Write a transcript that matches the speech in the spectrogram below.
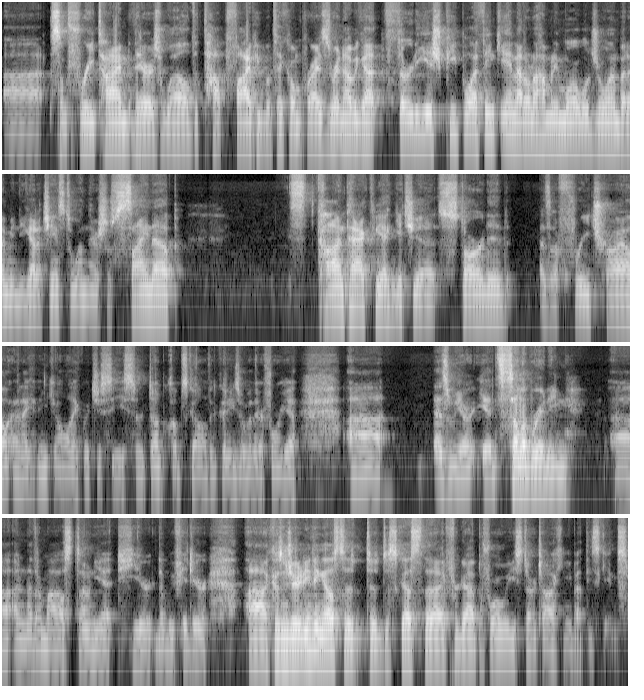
uh, some free time there as well. The top five people take home prizes. Right now, we got 30 ish people, I think, in. I don't know how many more will join, but I mean, you got a chance to win there. So sign up, contact me. I can get you started as a free trial, and I think you'll like what you see. So, Dub Club's got all the goodies over there for you uh, as we are again celebrating. Uh, another milestone yet here that we've hit here. Uh, Cousin Jared, anything else to, to discuss that I forgot before we start talking about these games?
